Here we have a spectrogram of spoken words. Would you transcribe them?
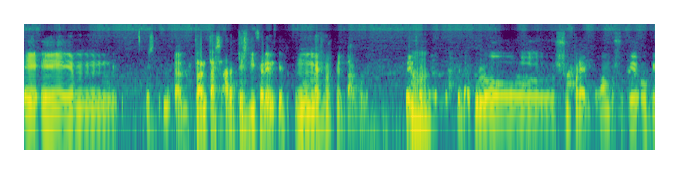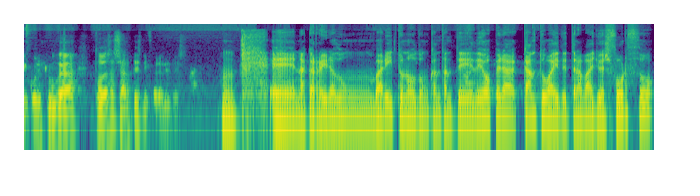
eh, eh, tantas artes diferentes nun mesmo espectáculo. Penso uh -huh. que é un espectáculo supremo, vamos, o que, o que conxuga todas as artes diferentes. Mm. Eh, na carreira dun barítono ou dun cantante de ópera, canto hai de traballo esforzo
